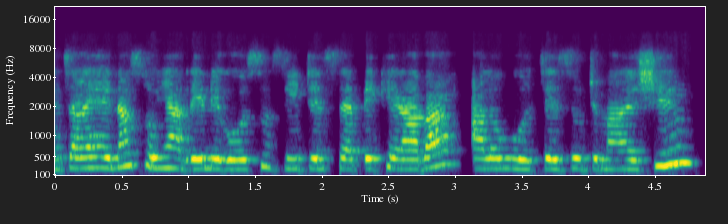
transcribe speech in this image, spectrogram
ကြားရဲ့နောက်ဆုံးရသတင်းတွေကိုစွန့်စည်းတင်ဆက်ပေးခဲ့တာပါအားလုံးကိုကျေးဇူးတင်ပါတယ်ရှင်။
